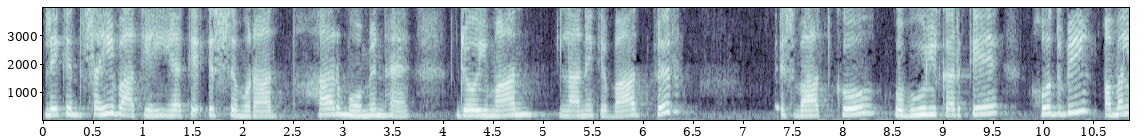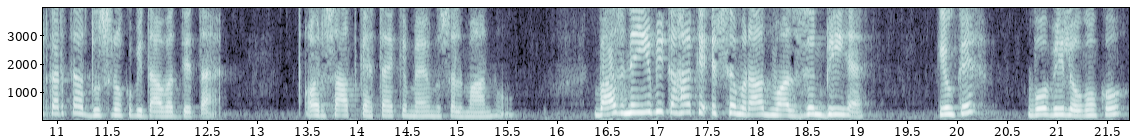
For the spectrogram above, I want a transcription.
لیکن صحیح بات یہی ہے کہ اس سے مراد ہر مومن ہے جو ایمان لانے کے بعد پھر اس بات کو قبول کر کے خود بھی عمل کرتا ہے اور دوسروں کو بھی دعوت دیتا ہے۔ اور ساتھ کہتا ہے کہ میں مسلمان ہوں۔ بعض نے یہ بھی کہا کہ اس سے مراد معذن بھی ہے۔ کیونکہ وہ بھی لوگوں کو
